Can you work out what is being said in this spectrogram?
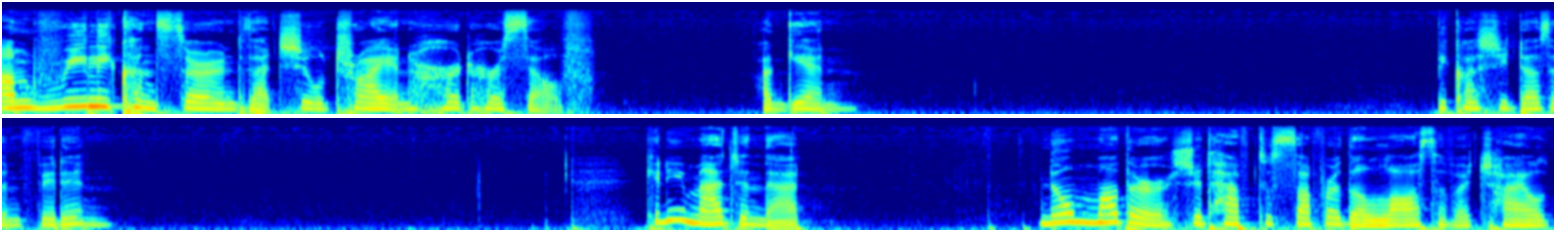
I'm really concerned that she'll try and hurt herself again because she doesn't fit in. Can you imagine that? No mother should have to suffer the loss of a child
